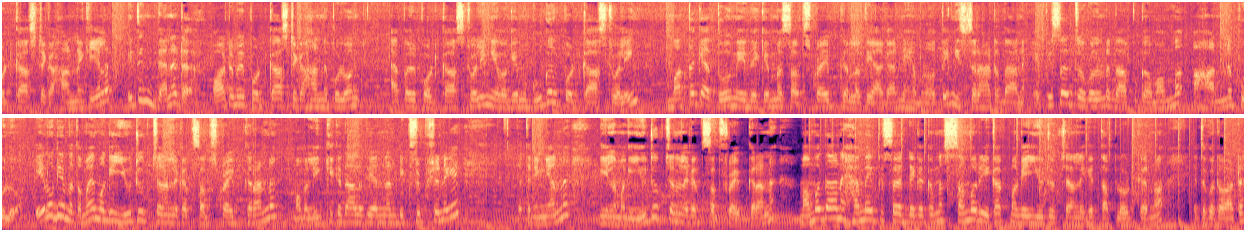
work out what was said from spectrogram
පොඩ්කාස්ට් එක හන්න කියලා. ඉතින් දැනට ඕට මේ පොඩ්කාස්ට් එක හන්න පුළුවන් Apple පොඩ්කාස්ට වලින් ඒවගේම Google පොඩ්කාස්ට් වලින් මත්තක ඇතුව මේ දෙකෙම සබස්ක්‍රයිබ් කරලා තියාගන්න හෙමනොතින් ඉස්සරහට දාන එපිසඩ් ඔගලට දාපු ගමම්ම අහන්න පුළුව ඒවගේම තමයි මගේ YouTube චනල එකත් සබස්ක්‍රයිබ් කරන්න. ම ලිංක එක දාලා තියන්න ඩිස්ක්‍රපෂන එක. එතනින් යන්න. ඊලමගේ YouTube චනල එකත් සබස්ක්‍රයිබ් කරන්න. ම දාන හැම පිසඩ් එකම සමර එකක් මගේ YouTube චනල එක අප්ලෝඩ් කරනවා. එතකොටවාට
